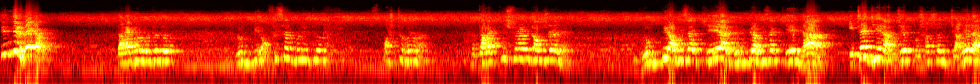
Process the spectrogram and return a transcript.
তিন দিন হয়ে গেল। তার এখন পর্যন্ত গ্রুপ বি অফিসার বলি তো স্পষ্ট হলো না। তো তারা কি শুনানিতে অংশ নেবে? গ্রুপ বি অফিসার কে আর গ্রুপ বি অফিসার কে না এটা যে রাজ্যের প্রশাসন জানে না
